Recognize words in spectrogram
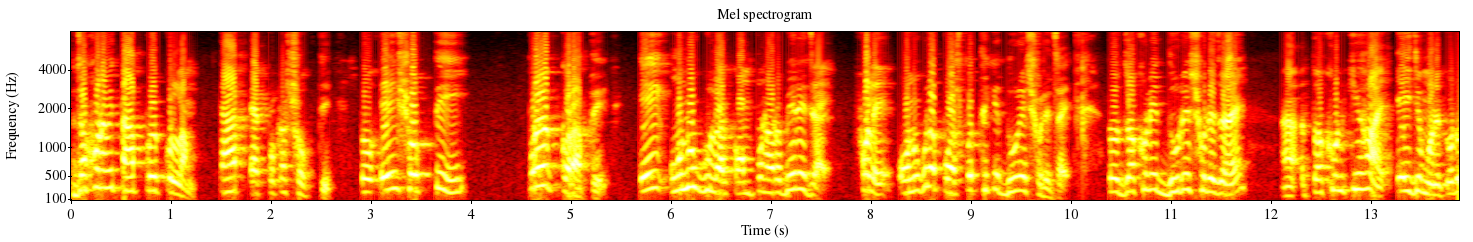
যখন আমি তাপ প্রয়োগ করলাম, তাপ এক প্রকার শক্তি। তো এই শক্তি প্রয়োগ করাতে এই অণুগুলার কম্পন আরও বেড়ে যায়। ফলে অণুগুলো পরস্পর থেকে দূরে সরে যায়। তো যখন এই দূরে সরে যায় তখন কি হয়? এই যে মনে করো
